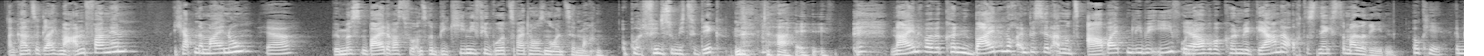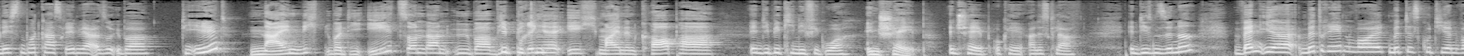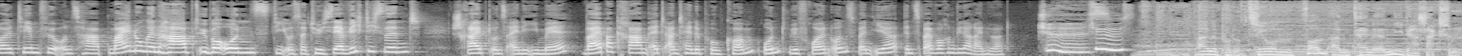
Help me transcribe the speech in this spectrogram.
dann kannst du gleich mal anfangen. Ich habe eine Meinung. Ja? Wir müssen beide was für unsere Bikini-Figur 2019 machen. Oh Gott, findest du mich zu dick? Nein. Nein, aber wir können beide noch ein bisschen an uns arbeiten, liebe Yves. Und Ja. darüber können wir gerne auch das nächste Mal reden. Okay, im nächsten Podcast reden wir also über Diät. Nein, nicht über Diät, sondern über, wie bringe ich meinen Körper In die Bikini-Figur. in Shape. In Shape, okay, alles klar. In diesem Sinne, wenn ihr mitreden wollt, mitdiskutieren wollt, Themen für uns habt, Meinungen habt über uns, die uns natürlich sehr wichtig sind, schreibt uns eine E-Mail, weiberkram.antenne.com und wir freuen uns, wenn ihr in zwei Wochen wieder reinhört. Tschüss. Tschüss. Eine Produktion von Antenne Niedersachsen.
